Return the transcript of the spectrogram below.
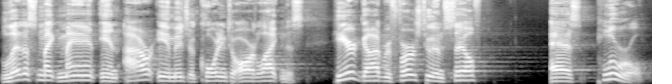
"Let us make man in our image according to our likeness." Here God refers to himself as plural,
